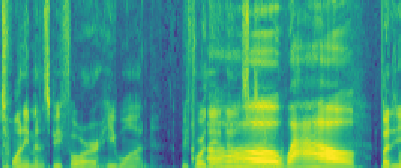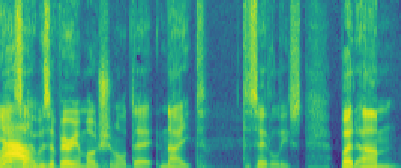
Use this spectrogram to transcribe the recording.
20 minutes before he won before they announced. Oh, wow. But yeah, so it was a very emotional day night to say the least. But um,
